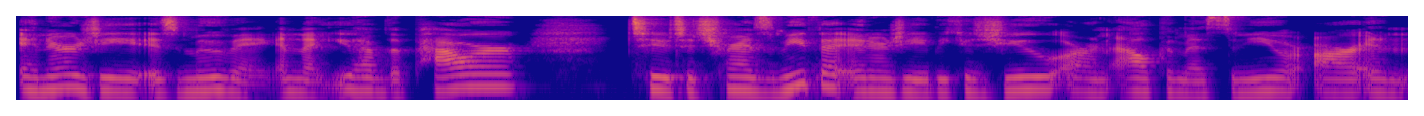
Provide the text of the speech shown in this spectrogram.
energy is moving and that you have the power to to transmute that energy because you are an alchemist and you are an,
